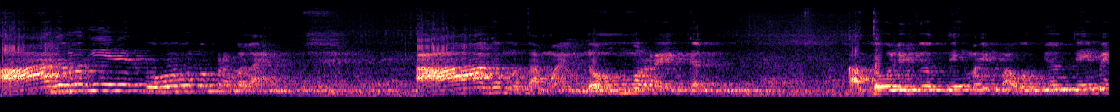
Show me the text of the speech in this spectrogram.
ආගම කියන එක බොහෝම ප්‍රබලයි. ආගම තමයි නොම්බර 1. කතෝලිකයොත් එහෙමයි බෞද්ධයොත් එහෙමයි.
